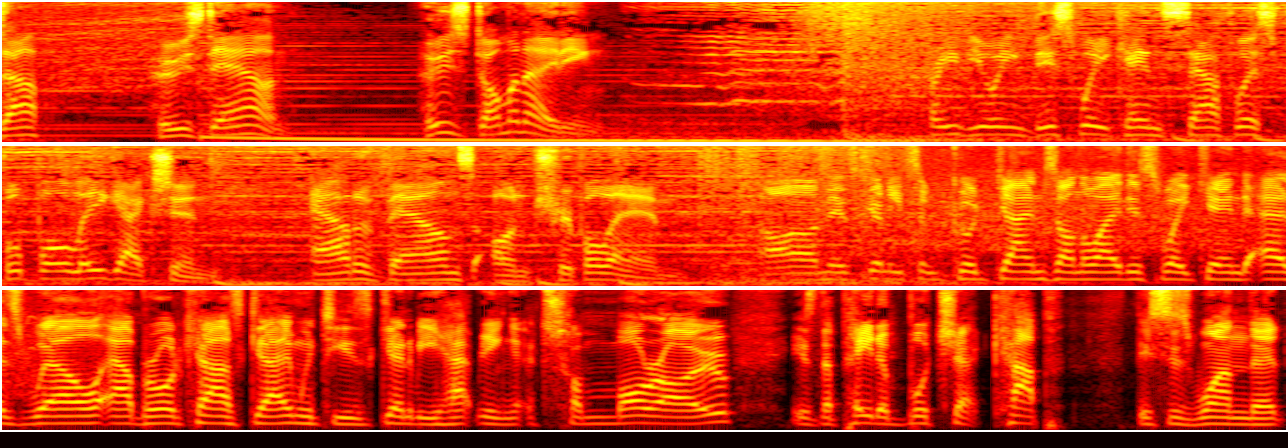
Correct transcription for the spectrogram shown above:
up? Who's down? Who's dominating? Previewing this weekend's Southwest Football League action. Out of bounds on Triple M. Oh, and there's going to be some good games on the way this weekend as well. Our broadcast game, which is going to be happening tomorrow, is the Peter Butcher Cup. This is one that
